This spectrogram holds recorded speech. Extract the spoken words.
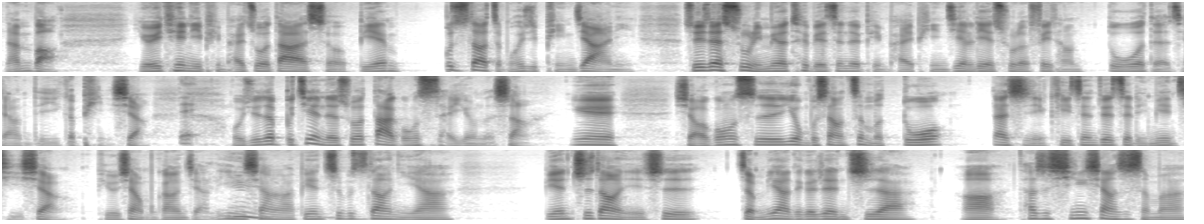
难保有一天你品牌做大的时候，别人不知道怎么会去评价你。所以在书里面特别针对品牌评鉴列出了非常多的这样的一个品项。对，我觉得不见得说大公司才用得上，因为小公司用不上这么多。但是你可以针对这里面几项，比如像我们刚刚讲的印象啊，别人知不知道你啊？别人知道你是怎么样的一个认知啊？啊，他是心象是什么？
